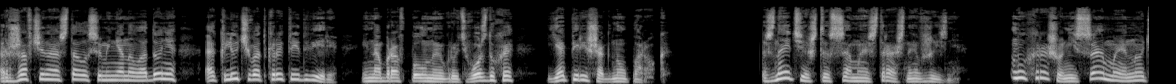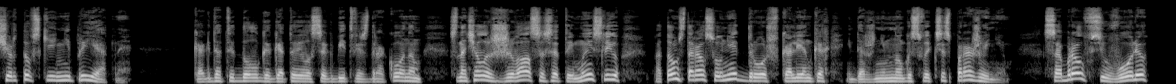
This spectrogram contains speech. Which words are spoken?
Ржавчина осталась у меня на ладони, а ключ в открытой двери, и, набрав полную грудь воздуха, я перешагнул порог. Знаете, что самое страшное в жизни? Ну, хорошо, не самое, но чертовски неприятное. Когда ты долго готовился к битве с драконом, сначала сживался с этой мыслью, потом старался унять дрожь в коленках и даже немного свыкся с поражением. Собрал всю волю,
